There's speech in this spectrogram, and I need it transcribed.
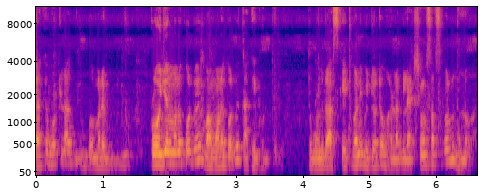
যাকে ভোট লাগ মানে প্রয়োজন মনে করবে বা মনে করবে তাকেই ভোট দেবে। তো বন্ধুরা, আজকে একটুখানি ভিডিওটা ভালো লাগলে একসঙ্গে সাবস্ক্রাইব করবে ধন্যবাদ।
